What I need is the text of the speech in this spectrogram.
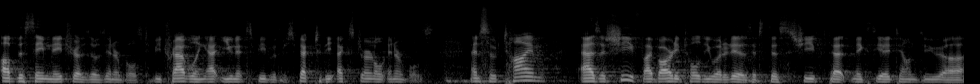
of the same nature as those intervals, to be traveling at unit speed with respect to the external intervals. And so time as a sheaf, I've already told you what it is. It's this sheaf that makes the étendue, uh,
